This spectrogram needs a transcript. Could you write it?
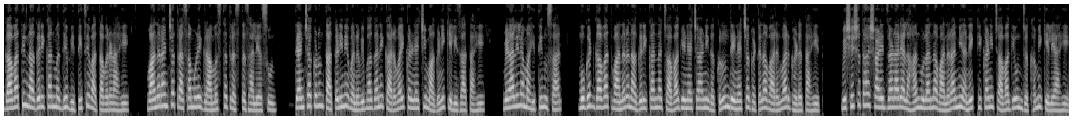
गावातील नागरिकांमध्ये भीतीचे वातावरण आहे. वानरांच्या त्रासामुळे ग्रामस्थ त्रस्त झाले असून त्यांच्याकडून तातडीने वनविभागाने कारवाई करण्याची मागणी केली जात आहे. मिळालेल्या माहितीनुसार मुगट गावात वानर नागरिकांना चावा घेण्याच्या आणि ढकलून देण्याच्या घटना वारंवार घडत आहेत. विशेषतः शाळेत जाणाऱ्या लहान मुलांना वानरांनी अनेक ठिकाणी चावा घेऊन जखमी केले आहे.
